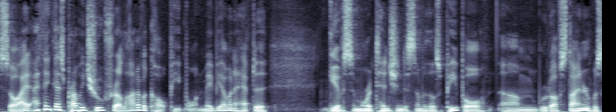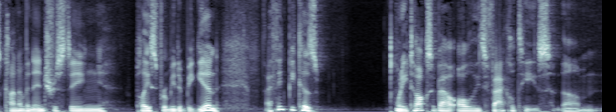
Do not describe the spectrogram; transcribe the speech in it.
So I, I think that's probably true for a lot of occult people, and maybe I'm going to have to give some more attention to some of those people. Um, Rudolf Steiner was kind of an interesting place for me to begin. I think because when he talks about all of these faculties, um,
